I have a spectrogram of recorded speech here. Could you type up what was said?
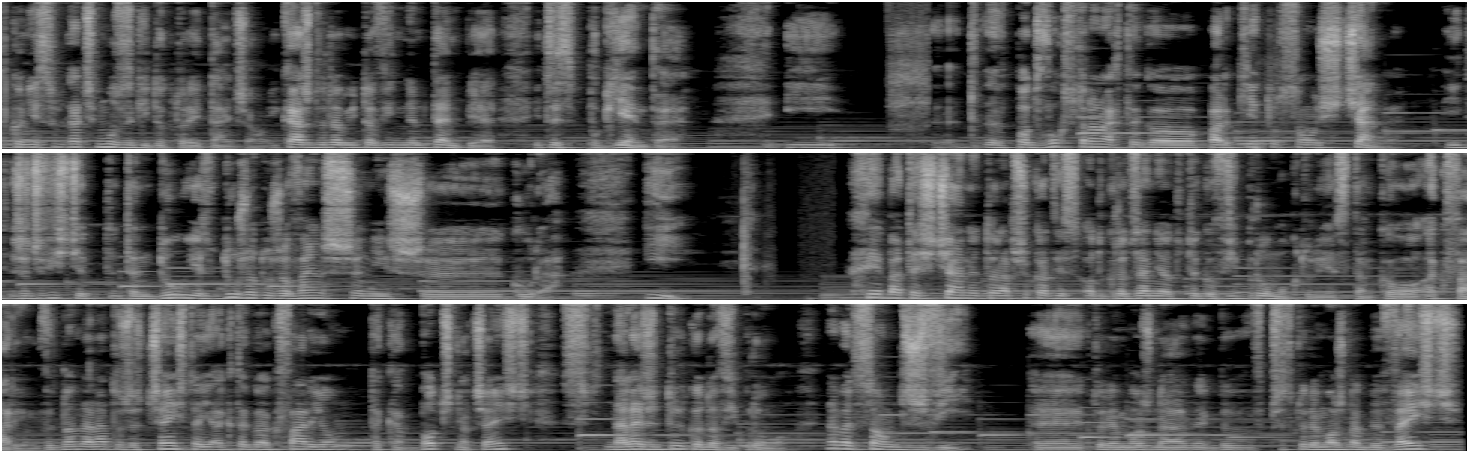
tylko nie słychać muzyki, do której tańczą. I każdy robi to w innym tempie i to jest pogięte. I e, po dwóch stronach tego parkietu są ściany. I rzeczywiście ten dół jest dużo, dużo węższy niż yy, góra. I chyba te ściany to na przykład jest odgrodzenie od tego VIP-roomu, który jest tam koło akwarium. Wygląda na to, że część tej, tego akwarium, taka boczna część, należy tylko do VIP-roomu. Nawet są drzwi, yy, które można, jakby, przez które można by wejść.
